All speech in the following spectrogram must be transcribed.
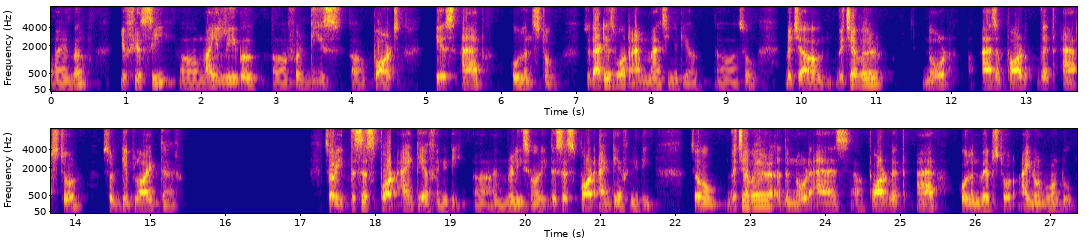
YAML. If you see uh, my label uh, for these uh, pods is app colon store. So that is what I'm matching it here. Uh, so which uh, whichever node as a pod with App Store, so deployed there. Sorry, this is pod anti-affinity. Uh, I'm really sorry. This is pod anti-affinity. So whichever the node as pod with app colon web store, I don't want to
